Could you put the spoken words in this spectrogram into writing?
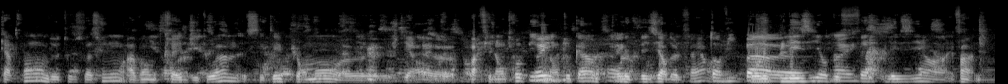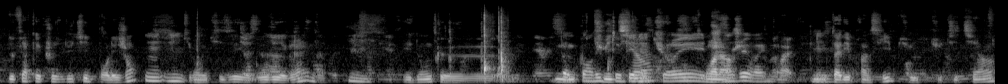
4 ans, de toute façon, avant de créer G2One, c'était purement, euh, je dirais, euh, Oui. mais en tout cas pour le plaisir de le faire. Pour le plaisir de euh, ouais. faire plaisir, enfin, de faire quelque chose d'utile pour les gens Mm, mm, qui vont utiliser Groovy et Grails. mm. Et donc, euh, donc tu y tiens. et Voilà. changer, ouais. Ouais. Donc, tu as des principes, tu t'y tiens.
